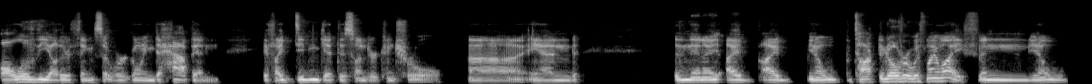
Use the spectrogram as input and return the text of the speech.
all of the other things that were going to happen if I didn't get this under control. Uh, and and then I, I, I, you know, talked it over with my wife, and you know,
